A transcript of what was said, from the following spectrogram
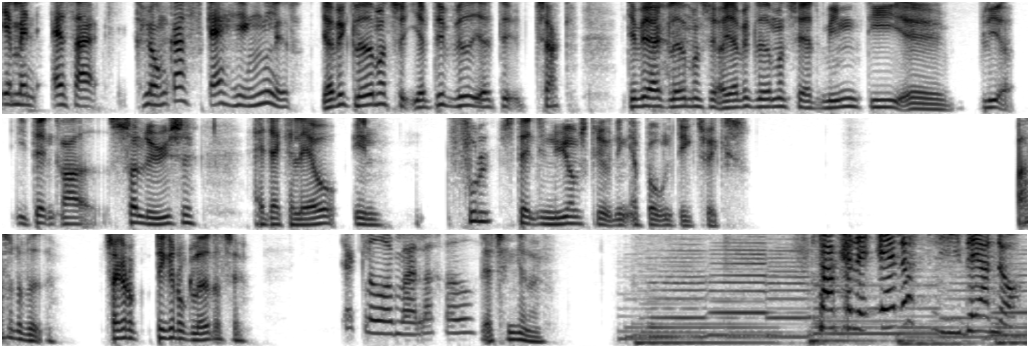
Jamen, altså, klunker skal hænge lidt. Jeg vil glæde mig til... Ja, det ved jeg. Det, tak. Det vil jeg glæde mig til, og jeg vil glæde mig til, at mine, de øh, bliver i den grad så løse, at jeg kan lave en fuldstændig nyomskrivning af bogen Dick Tricks. Bare så du ved det. Så kan du, det kan du glæde dig til. Jeg glæder mig allerede. Det tænker jeg nok. Så kan det ellers lige være nok.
